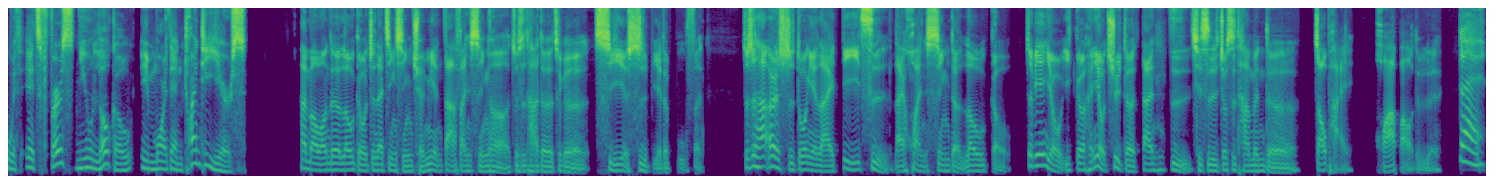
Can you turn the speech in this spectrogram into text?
with its first new logo in more than 20 years. 汉堡王的 logo 正在进行全面大翻新，哈，就是它的这个企业识别的部分。这是他二十多年来第一次来换新的 logo。这边有一个很有趣的单字，其实就是他们的招牌华宝，对不对？对，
